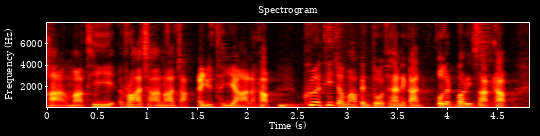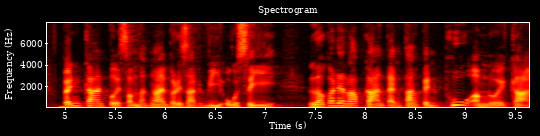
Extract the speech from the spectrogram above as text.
ทางมาที่ราชอาณาจักรอยุธยาแหละครับ เพื่อที่จะมาเป็นตัวแทนในการเปิดบริษัทครับ เป็นการเปิดสำนักงานบริษัท VOC แล้วก็ได้รับการแต่งตั้งเป็นผู้อำนวยการ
